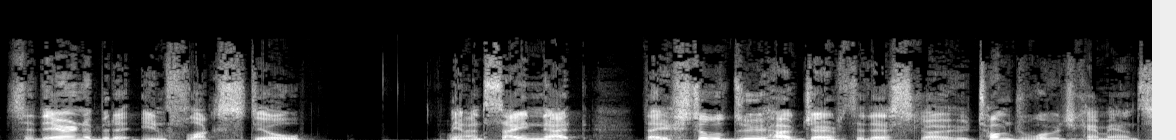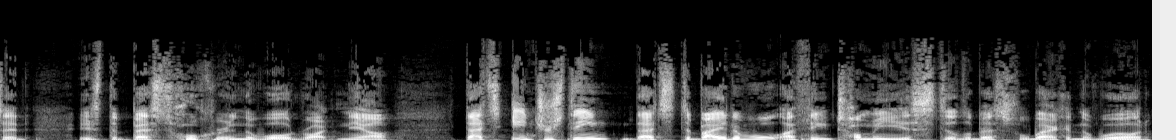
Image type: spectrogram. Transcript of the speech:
So they're in a bit of influx still. Now, in saying that, they still do have James Tedesco, who Tom Trbojevic came out and said is the best hooker in the world right now. That's interesting. That's debatable. I think Tommy is still the best fullback in the world.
